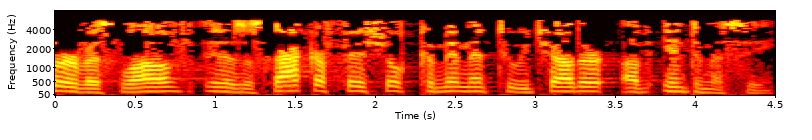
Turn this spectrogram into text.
service love, it is a sacrificial commitment to each other of intimacy.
